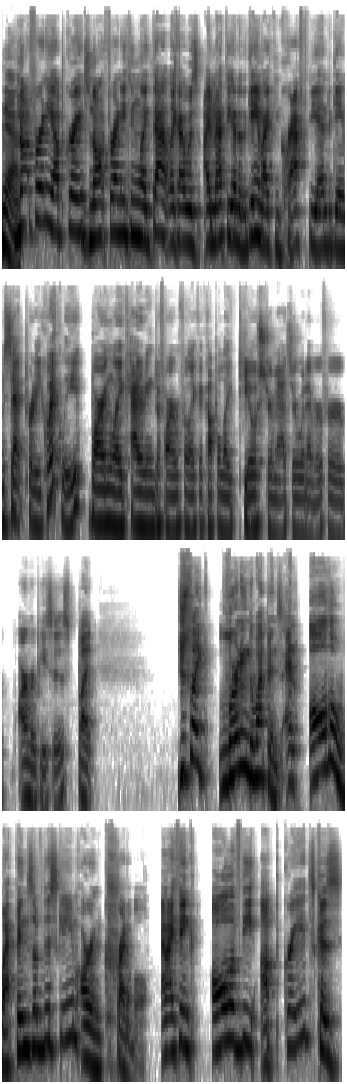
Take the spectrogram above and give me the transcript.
Yeah. Not for any upgrades, not for anything like that. Like I was I'm at the end of the game, I can craft the end game set pretty quickly, barring like having to farm for like a couple like Teostra mats or whatever for armor pieces. But just like learning the weapons and all the weapons of this game are incredible. And I think all of the upgrades, because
